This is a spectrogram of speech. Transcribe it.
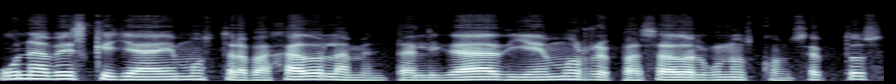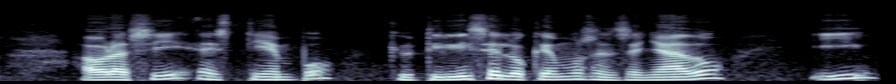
Una vez que ya hemos trabajado la mentalidad y hemos repasado algunos conceptos, ahora sí es tiempo que utilice lo que hemos enseñado y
